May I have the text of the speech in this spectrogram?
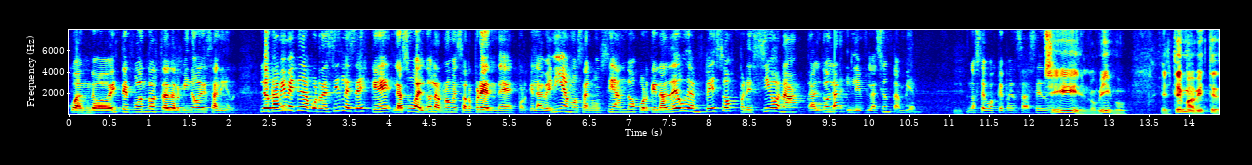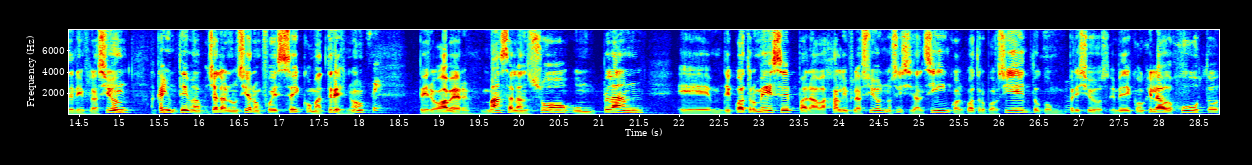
cuando este fondo ya terminó de salir. Lo que a mí me queda por decirles es que la suba del dólar no me sorprende, porque la veníamos anunciando, porque la deuda en pesos presiona al dólar y la inflación también. No sé vos qué pensás, Edu. Sí, lo mismo. El tema, viste, de la inflación, acá hay un tema, ya lo anunciaron, fue 6,3, ¿no? Sí. Pero a ver, Massa lanzó un plan eh, de cuatro meses para bajar la inflación, no sé si al 5, al 4%, con precios en vez de congelados justos.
